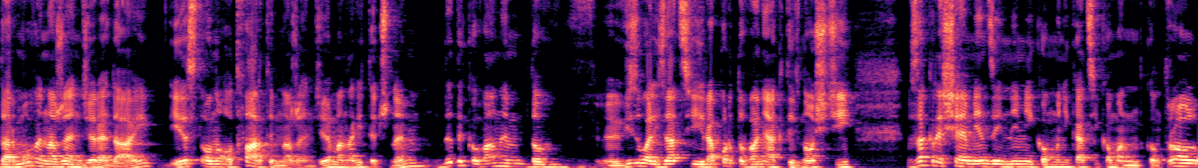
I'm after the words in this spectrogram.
darmowe narzędzie Redeye. Jest ono otwartym narzędziem analitycznym, dedykowanym do wizualizacji i raportowania aktywności w zakresie m.in. komunikacji command and control.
